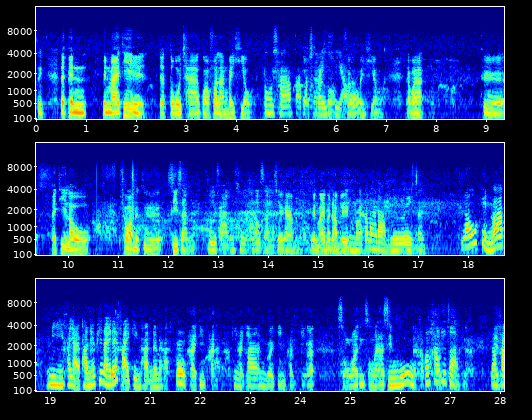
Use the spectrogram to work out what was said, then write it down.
ซึ่งแต่เป็นเป็นไม้ที่จะโตช้ากว่าฝรั่งใบเขียว โตช้ากว่าฝรั่งใบเขียว ฝรั่งใบเขียว แต่ว่า คือไอ้ที่เรา ชอบเนี่ยคือสีสันสีสันสวยสีสันสวยงามนะครับเหมือนไม้ประดับเลยเป็นไม้ประดับเลยใช่แล้วเห็นว่ามีขยายพันธุ์เนี่ยพี่ไนท์ได้ขายกิ่งพันธุ์ด้วยไหมคะก็ขายกิ่งพันธุ์นะครับกิ่งขายพักิ่งนธุ์พันธุ์ด้วยกิ่งพันธุ์กิ่งละสองร้อยถึงสองร้อยห้าสิบโอ้นะครับค่อนข้างที่จะนะครับราคา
